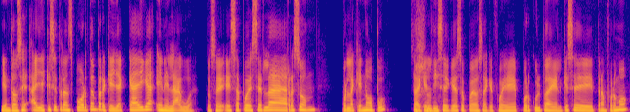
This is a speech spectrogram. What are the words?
Y entonces ahí es que se transportan para que ella caiga en el agua. Entonces esa puede ser la razón por la que Nopo, o sea que él dice que eso puede, o sea que fue por culpa de él que se transformó,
